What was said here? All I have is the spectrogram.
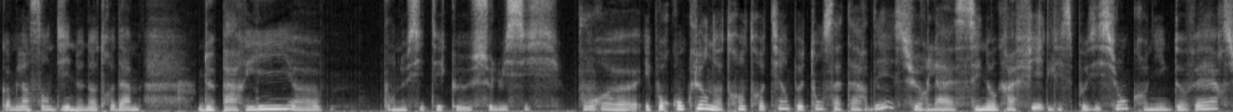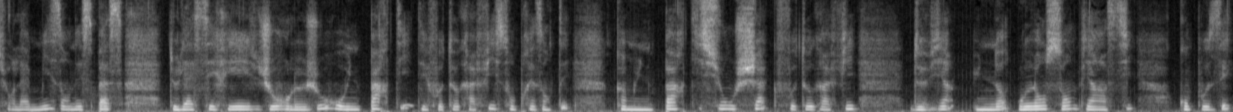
comme l'incendie de Notre-Dame de Paris, pour ne citer que celui-ci. Euh, et pour conclure notre entretien, peut-on s'attarder sur la scénographie de l'exposition Chronique d'Auvers, sur la mise en espace de la série Jour le jour, où une partie des photographies sont présentées comme une partition, où chaque photographie devient une note, où l'ensemble vient ainsi composer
